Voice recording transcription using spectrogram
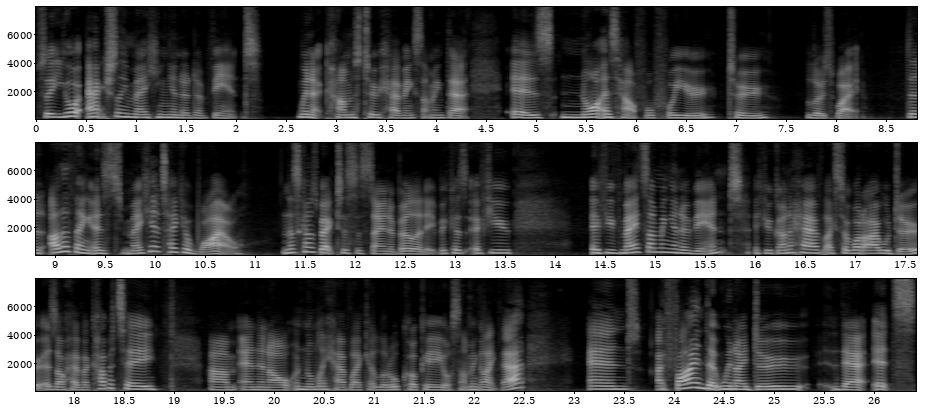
So you're actually making it an event when it comes to having something that is not as helpful for you to lose weight. The other thing is to make it take a while. And this comes back to sustainability because if you if you've made something an event, if you're going to have like so what I will do is I'll have a cup of tea um, and then I'll normally have like a little cookie or something like that. And I find that when I do that it's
